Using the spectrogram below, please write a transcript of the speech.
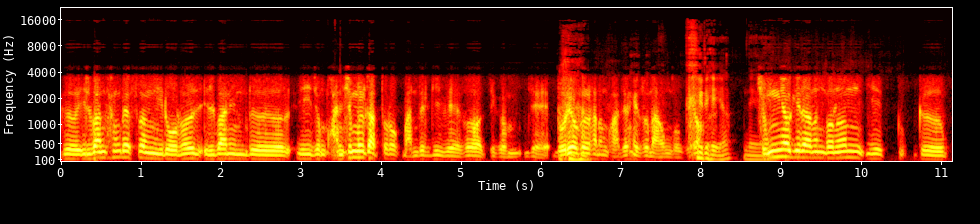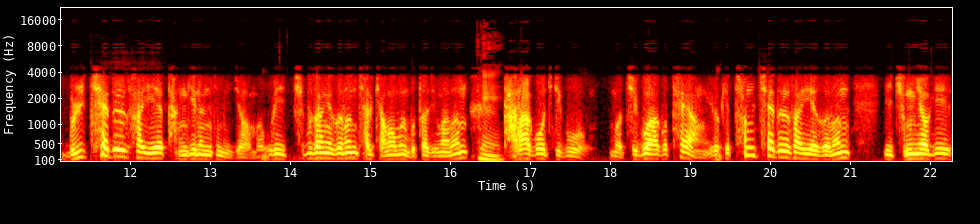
그 일반 상대성 이론을 일반인들이 좀 관심을 갖도록 만들기 위해서 지금 이제 노력을 하는 과정에서 나온 거고요. 그래요? 네. 중력이라는 거는 이, 그 물체들 사이에 당기는 힘이죠. 뭐 우리 지구상에서는 잘 경험을 못하지만은 네. 달하고 지구, 뭐 지구하고 태양 이렇게 천체들 사이에서는 이 중력이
